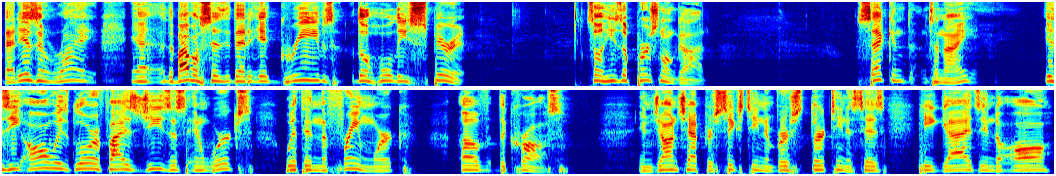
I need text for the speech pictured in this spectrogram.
that isn't right. Uh, the Bible says that it grieves the Holy Spirit. So he's a personal God. Second tonight is he always glorifies Jesus and works within the framework of the cross. In John chapter 16 and verse 13 it says he guides into all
